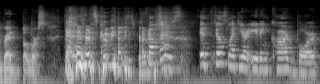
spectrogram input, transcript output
bread but worse. That's could be how you describe it. Sometimes it feels like you're eating cardboard,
